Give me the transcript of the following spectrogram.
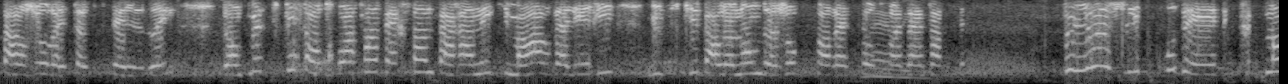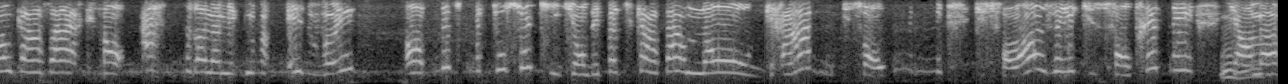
par jour à être hospitalisée. Donc multiplié sur 300 personnes par année qui meurent, Valérie, multiplié par le nombre de jours qui sont restés aux soins intensifs. Plus les coûts des, des traitements de cancer qui sont astronomiquement élevés, en plus que tous ceux qui, qui ont des petits cancers non graves, qui sont qui se font enlever, qui se font traiter, qui en meurent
